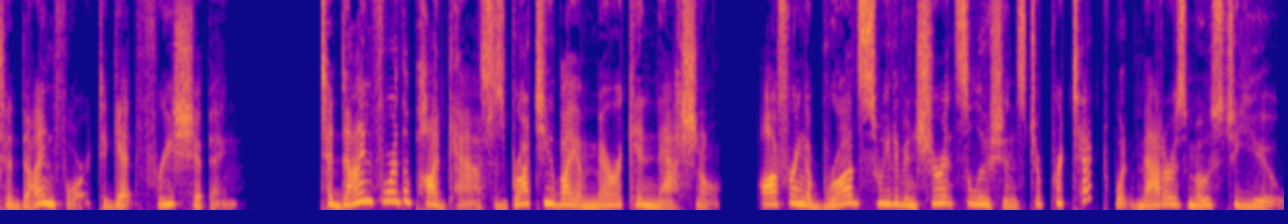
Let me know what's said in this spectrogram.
to dine for to get free shipping. To Dine For the podcast is brought to you by American National, offering a broad suite of insurance solutions to protect what matters most to you.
